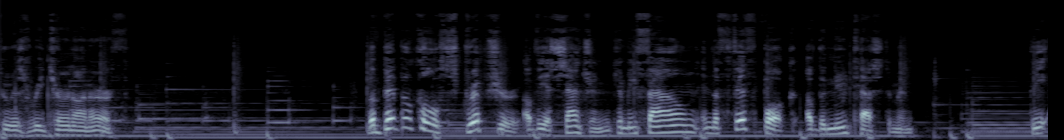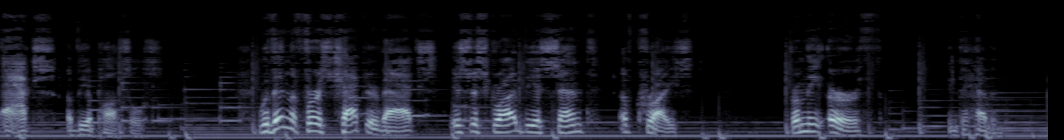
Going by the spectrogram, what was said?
to his return on earth. The biblical scripture of the ascension can be found in the fifth book of the New Testament, the Acts of the Apostles. Within the first chapter of Acts is described the ascent of Christ from the earth into heaven.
